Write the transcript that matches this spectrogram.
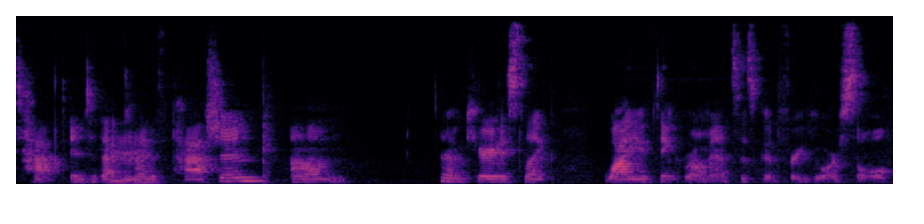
tapped into that Mm. kind of passion. Um, and I'm curious like why you think romance is good for your soul.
